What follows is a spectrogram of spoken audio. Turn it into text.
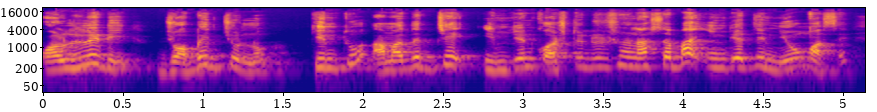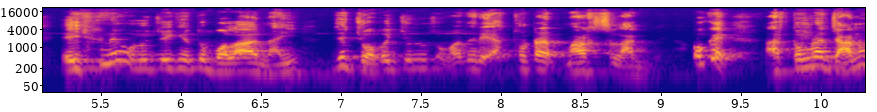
অলরেডি জবের জন্য কিন্তু আমাদের যে ইন্ডিয়ান কনস্টিটিউশন আছে বা ইন্ডিয়ার যে নিয়ম আছে, এইখানে অনুযায়ী কিন্তু বলা নাই যে জবের জন্য তোমাদের এতটা মার্কস লাগবে। ওকে আর তোমরা জানো,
